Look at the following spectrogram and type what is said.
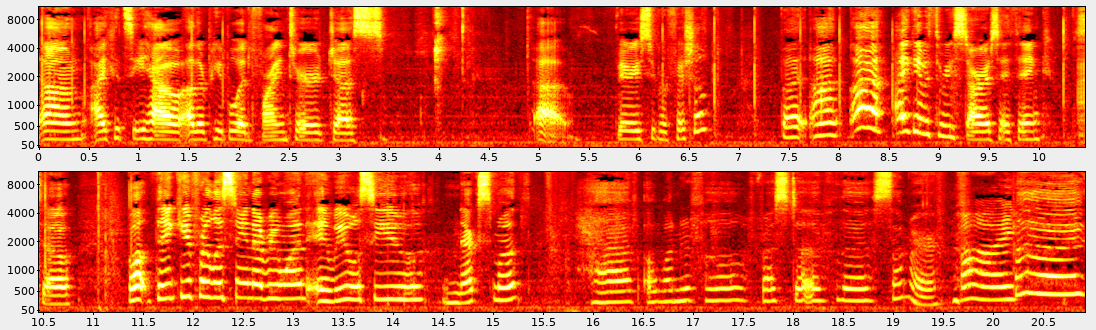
Um, I could see how other people would find her just uh, very superficial. But uh, uh, I give it three stars, I think. So, well, thank you for listening, everyone, and we will see you next month. Have a wonderful rest of the summer. Bye. Bye.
